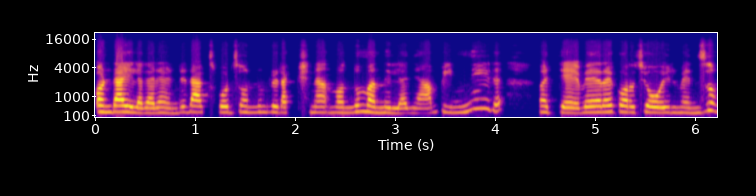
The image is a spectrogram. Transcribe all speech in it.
ഉണ്ടായില്ല. കാരണം എന്റെ ഡാർക്ക് സ്പോട്ട്സ് ഒന്നും റിഡക്ഷൻ ഒന്നും വന്നില്ല. ഞാൻ പിന്നീട് മറ്റേ വേറെ കുറച്ച് ഓയിൽമെന്റ്സും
